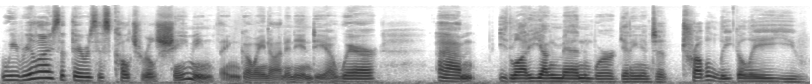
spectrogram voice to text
we realized that there was this cultural shaming thing going on in India where um, a lot of young men were getting into trouble legally. You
